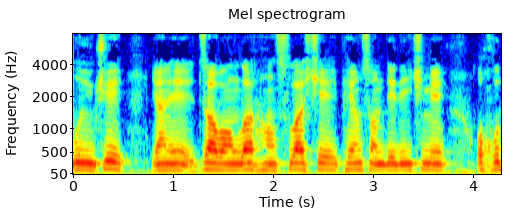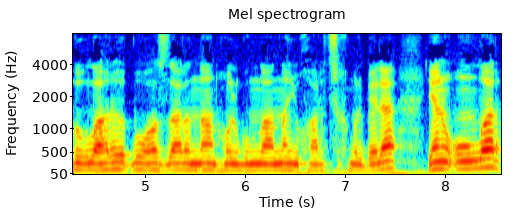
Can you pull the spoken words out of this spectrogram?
bugünkü yəni cavanlar hansılar ki, Peyyamsam dediyi kimi oxuduqları boğazlarından, holqumlarından yuxarı çıxmır belə. Yəni onlar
